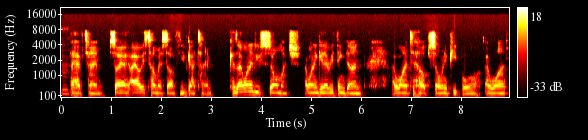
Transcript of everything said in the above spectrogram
Mm-hmm. I have time. So I, I always tell myself, you've got time. Because I want to do so much. I want to get everything done. I want to help so many people. I want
